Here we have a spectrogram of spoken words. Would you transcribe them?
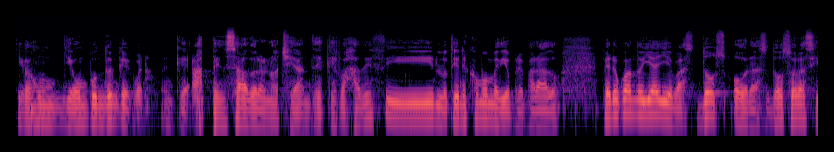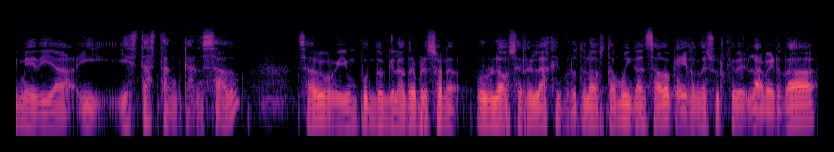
llegas un, llega un punto en que, bueno, en que has pensado la noche antes qué vas a decir, lo tienes como medio preparado. Pero cuando ya llevas dos horas, dos horas y media y, y estás tan cansado, ¿sabes? Porque hay un punto en que la otra persona, por un lado, se relaja y por otro lado está muy cansado, que ahí es donde surge la verdad,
